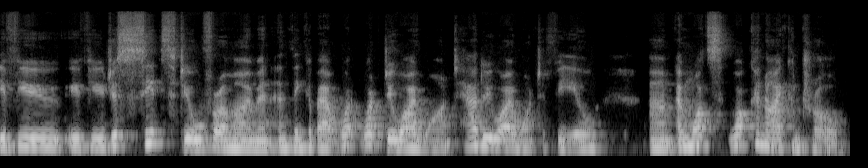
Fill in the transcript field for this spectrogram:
if you if you just sit still for a moment and think about what what do I want? How do I want to feel? Um, and what's what can I control?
